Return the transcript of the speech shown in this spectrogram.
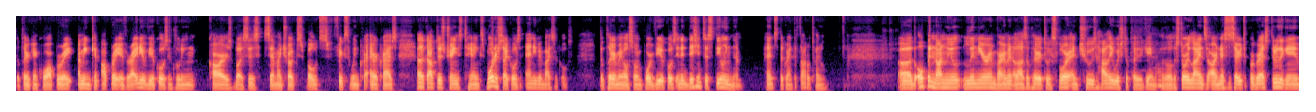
The player can cooperate, I mean, can operate a variety of vehicles, including cars, buses, semi trucks, boats, fixed wing aircrafts, helicopters, trains, tanks, motorcycles, and even bicycles. The player may also import vehicles in addition to stealing them, hence the Grand Theft Auto title. Uh, the open, non-linear environment allows the player to explore and choose how they wish to play the game. Although the storylines are necessary to progress through the game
